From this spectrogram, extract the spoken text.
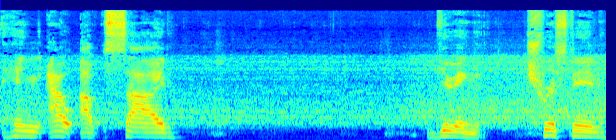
hanging out outside, giving Tristan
